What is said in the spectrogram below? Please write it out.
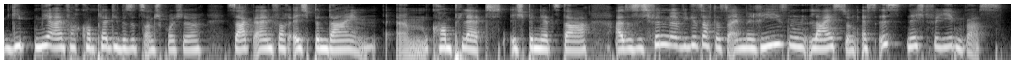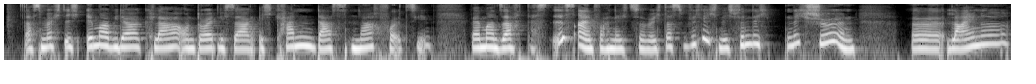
gibt mir einfach komplett die Besitzansprüche. Sagt einfach, ich bin dein. Ähm, komplett. Ich bin jetzt da. Also ich finde, wie gesagt, das ist eine Riesenleistung. Es ist nicht für jeden was. Das möchte ich immer wieder klar und deutlich sagen. Ich kann das nachvollziehen. Wenn man sagt, das ist einfach nichts für mich, das will ich nicht, finde ich nicht schön. Äh, Leine,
